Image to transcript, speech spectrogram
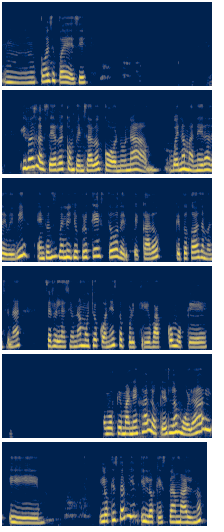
mm, ¿cómo se puede decir? ibas a ser recompensado con una buena manera de vivir. Entonces, bueno, yo creo que esto del pecado que tú acabas de mencionar se relaciona mucho con esto porque va como que como que maneja lo que es la moral y lo que está bien y lo que está mal, ¿no?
